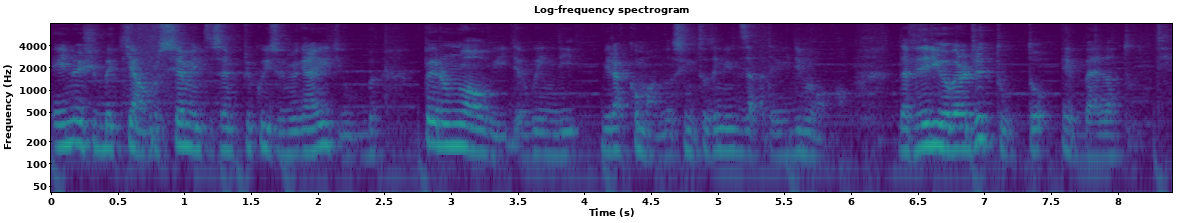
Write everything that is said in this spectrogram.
e noi ci becchiamo prossimamente sempre qui sul mio canale YouTube per un nuovo video, quindi mi raccomando sintonizzatevi di nuovo. Da Federico per oggi è tutto e bella a tutti.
